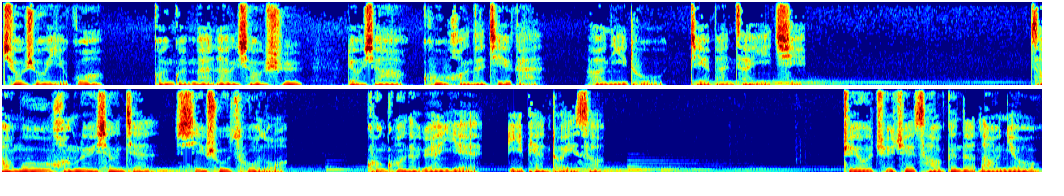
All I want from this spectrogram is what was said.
秋收已过，滚滚麦浪消失，留下枯黄的秸秆和泥土结伴在一起，草木黄绿相间，稀疏错落。空旷的原野一片颓色，只有咀嚼草根的老牛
